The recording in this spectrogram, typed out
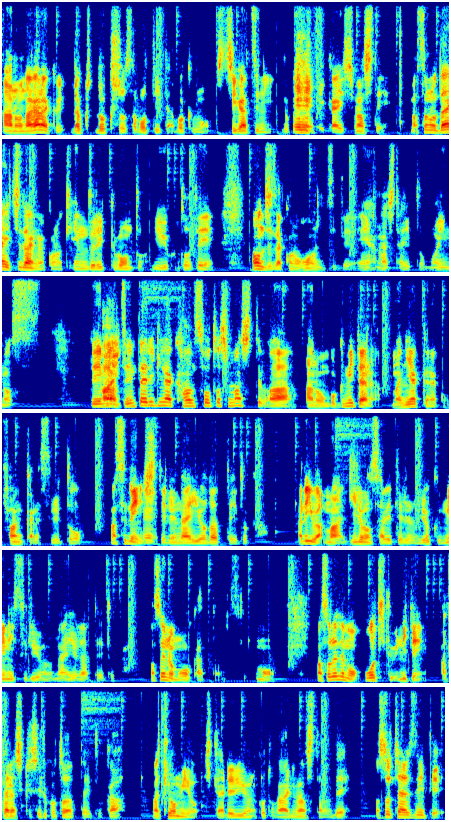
あの長らく読読書をサボっていた僕も7月に読書を再開しまして、まあ、その第1弾がこのケンドリック本ということで、本日はこの本についてえー話したいと思います。で、まあ、はい全体的な感想としましては、あの僕みたいなマニアックなこうファンからすると、まあ、すでに知っている内容だったりとか、あるいはまあ議論されているのをよく目にするような内容だったりとか、まあ、そういうのも多かったんですけども、まあ、それでも大きく2点新しく知ることだったりとか、まあ、興味を惹かれるようなことがありましたので、まあ、そちらについて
